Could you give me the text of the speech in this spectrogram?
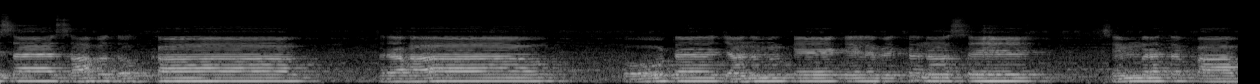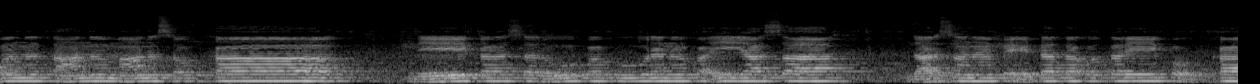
ਸਿਮਰਤ ਸਭ ਦੁੱਖ ਰਹਾਉ। ਕੋਟ ਜਨਮ ਕੇ ਕਿਲ ਵਿਖ ਸਿਮਰਤ ਪਾਵਨ ਤਨ ਮਨ ਸੁਖਾ। ਦੇਖ ਸਰੂਪ ਪੂਰਨ ਭਈ ਆਸਾ। ਦਰਸ਼ਨ ਭੇਟਤ ਉਤਰੇ ਭੁਖਾ।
